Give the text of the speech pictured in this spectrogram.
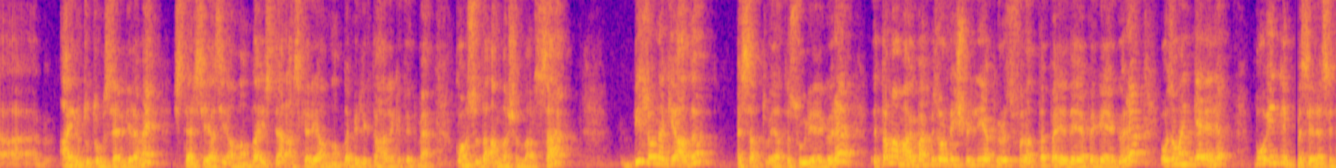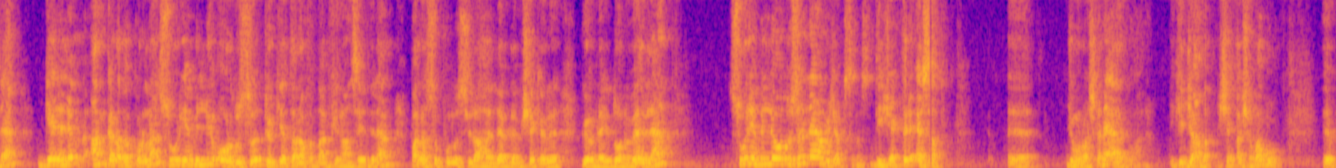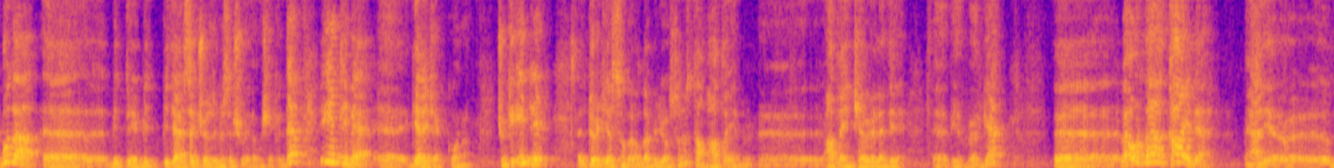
aynı tutumu sergilemek ister siyasi anlamda ister askeri anlamda birlikte hareket etme konusunda anlaşırlarsa bir sonraki adım Esad veya da Suriye'ye göre e, tamam abi bak biz orada işbirliği yapıyoruz Fırat'ta PYD, YPG'ye göre o zaman gelelim bu İdlib meselesine gelelim Ankara'da kurulan Suriye Milli Ordusu Türkiye tarafından finanse edilen parası, pulu, silahı, leblebi, şekeri, gömleği, donu verilen Suriye Milli Ordusu'nu ne yapacaksınız? Diyecektir Esad. e, Cumhurbaşkanı Erdoğan'a. İkinci şey, aşama bu. E, bu da e, bitti, bit, biterse çözülürse şu ya bu şekilde İdlib'e e, gelecek konu. Çünkü İdlib e, Türkiye sınırında biliyorsunuz tam Hatay'ın e, Hatay'ın çevrelediği e, bir bölge. E, ve orada Kaide yani e,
